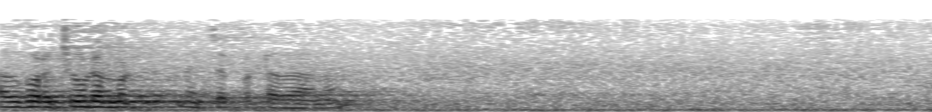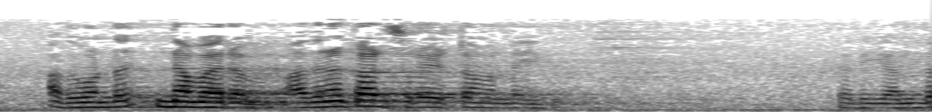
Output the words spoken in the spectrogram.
അത് കുറച്ചുകൂടെ മെച്ചപ്പെട്ടതാണ്. അതുകൊണ്ട് നവരം അതിനേക്കാൾ ശ്രേഷ്ഠമല്ല ഇത്. അന്ധ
